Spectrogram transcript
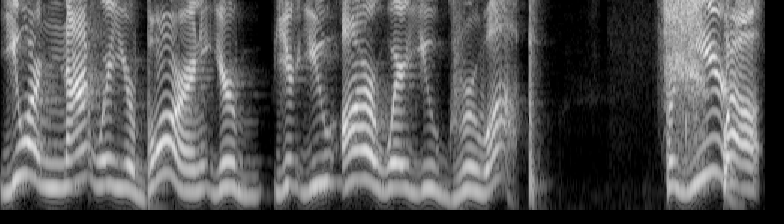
You are not where you're born. You're, you're you are where you grew up for years. Well,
